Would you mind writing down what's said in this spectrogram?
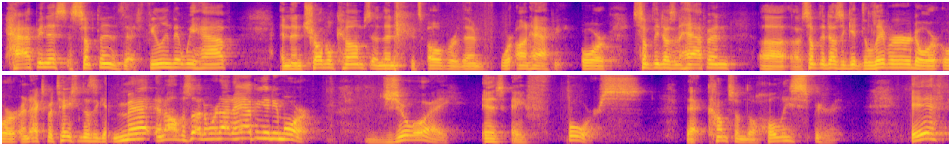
Happiness is something, it's that feeling that we have, and then trouble comes, and then it's over, then we're unhappy. Or something doesn't happen, uh, uh something doesn't get delivered, or, or an expectation doesn't get met, and all of a sudden we're not happy anymore. Joy is a force that comes from the Holy Spirit. If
